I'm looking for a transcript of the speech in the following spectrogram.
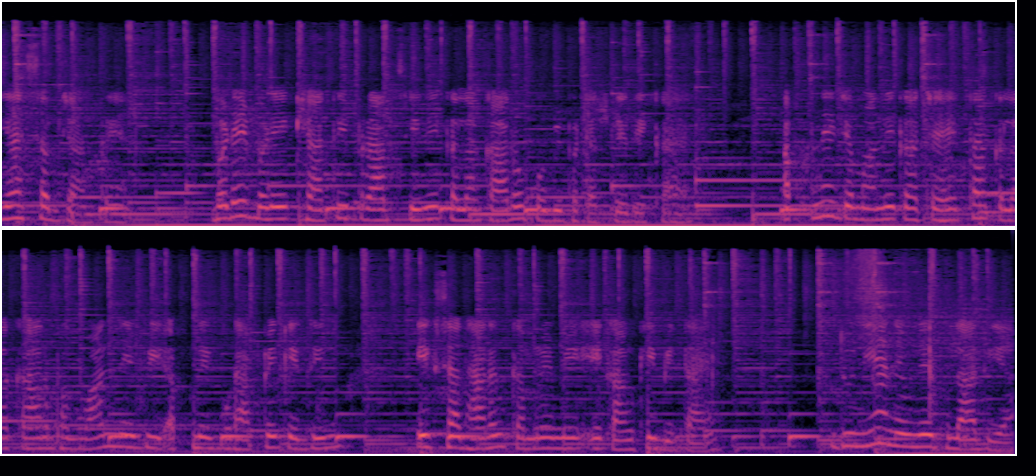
यह सब जानते हैं। बड़े बड़े ख्याति प्राप्त सिने कलाकारों को भी भटकते देखा है। अपने जमाने का चहेता कलाकार भगवान ने भी अपने बुढ़ापे के दिन एक साधारण कमरे में एकांकी बिताए। दुनिया ने उन्हें भुला दिया।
